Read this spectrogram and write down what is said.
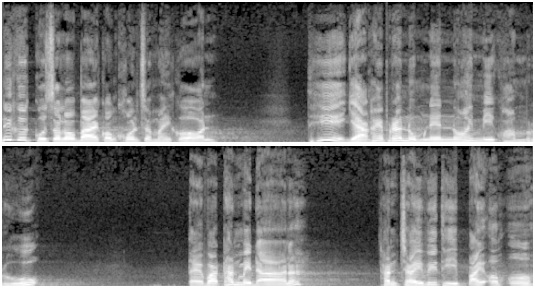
นี่คือกุศโลบายของคนสมัยก่อน ที่อยากให้พระหนุ่มเนนน้อยมีความรู้ แต่ว่าท่านไม่ด่านะ ท่านใช้วิธีไปอ้อม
